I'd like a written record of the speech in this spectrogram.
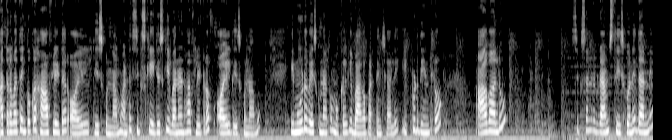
ఆ తర్వాత ఇంకొక హాఫ్ లీటర్ ఆయిల్ తీసుకున్నాము. అంటే సిక్స్ కేజీస్కి one and half litre of oil తీసుకున్నాము. ఈ మూడు వేసుకున్నాక ముక్కలకి బాగా పట్టించాలి. ఇప్పుడు దీంట్లో ఆవాలు సిక్స్ హండ్రెడ్ గ్రామ్స్ తీసుకొని దాన్ని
